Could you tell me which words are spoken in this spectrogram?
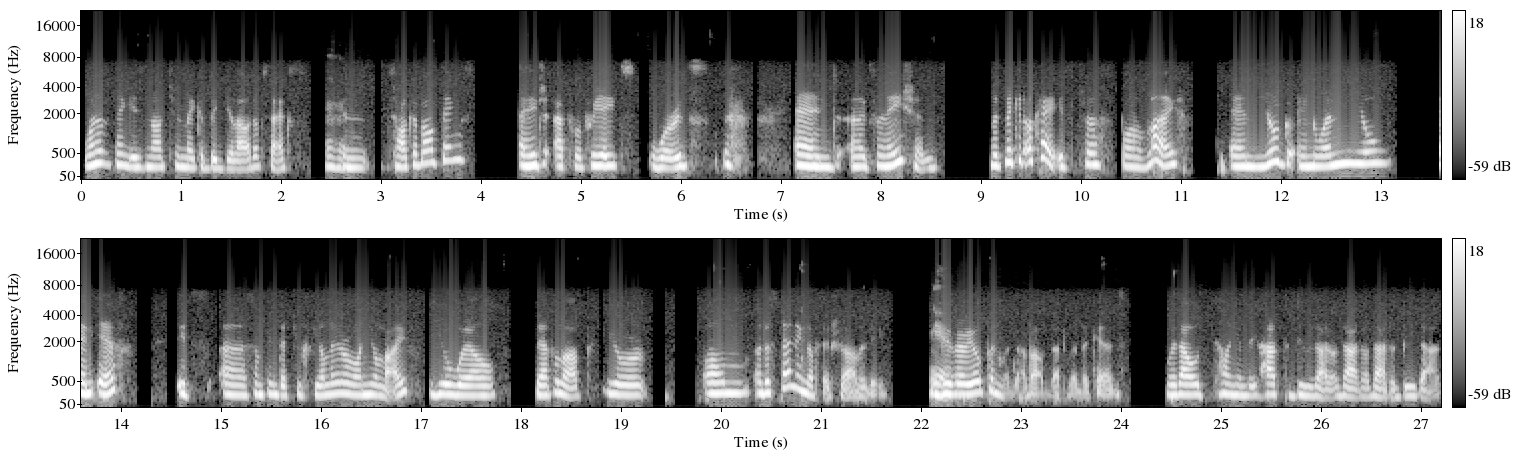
one of the things is not to make a big deal out of sex Mhm. and talk about things. Age appropriate words and uh, explanations, but make it okay. It's just part of life, and you're go- and when you and if it's uh, something that you feel later on in your life, you will develop your own understanding of sexuality. Yeah. Be very open with, about that with the kids without telling them they have to do that or that or that or be that.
